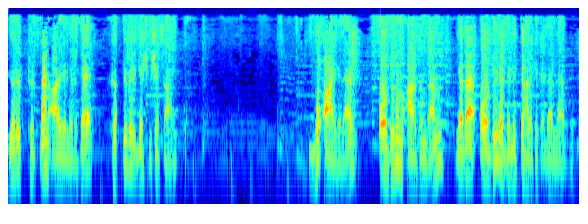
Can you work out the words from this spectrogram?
Yörük Türkmen aileleri de köklü bir geçmişe sahipti. Bu aileler ordunun ardından ya da orduyla birlikte hareket ederlerdi.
